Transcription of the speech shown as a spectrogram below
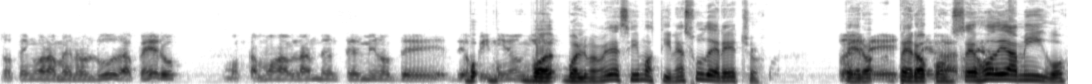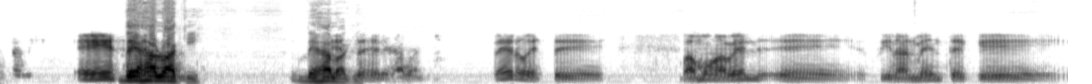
No tengo la menor duda, pero como estamos hablando en términos de, opinión... volvemos y decimos, tiene su derecho, pero, pero consejo de amigo, déjalo aquí, déjalo aquí. pero este vamos a ver eh, finalmente qué,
